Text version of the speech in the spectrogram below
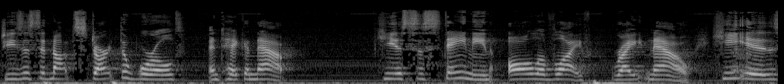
Jesus did not start the world and take a nap. He is sustaining all of life right now. He is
